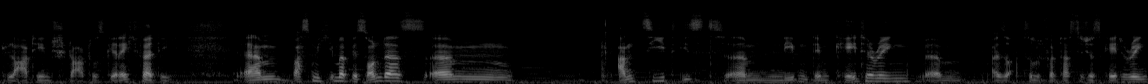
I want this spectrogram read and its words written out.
Platin-Status gerechtfertigt. Ähm, was mich immer besonders ähm, anzieht, ist ähm, neben dem Catering, ähm, also absolut fantastisches Catering,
